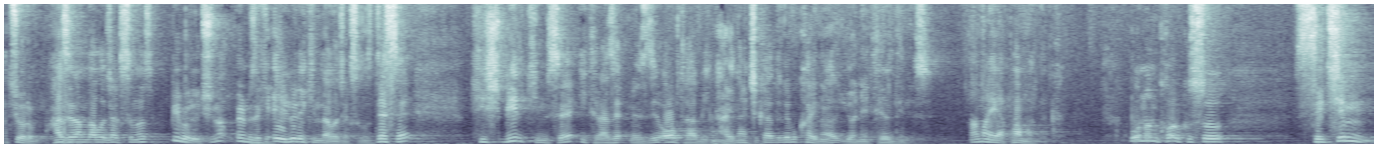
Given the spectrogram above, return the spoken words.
atıyorum Haziran'da alacaksınız. 1 bölü 3'ünü önümüzdeki Eylül Ekim'de alacaksınız dese hiçbir kimse itiraz etmezdi. Ortaya bir kaynak çıkardı ve bu kaynağı yönetirdiniz. Ama yapamadık. Bunun korkusu seçim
